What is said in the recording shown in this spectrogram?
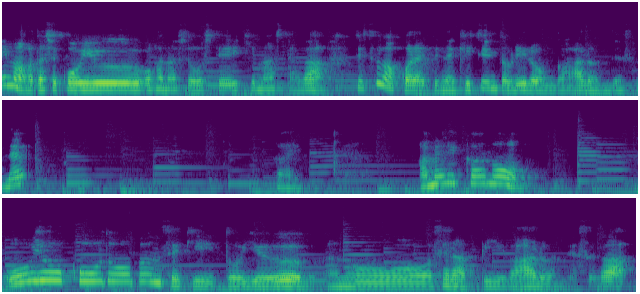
今私こういうお話をしていきましたが実はこれってねきちんと理論があるんですね。はい、アメリカの応用行動分析という、あのー、セラピーがあるんですが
